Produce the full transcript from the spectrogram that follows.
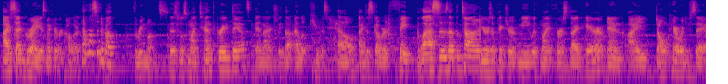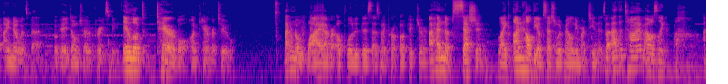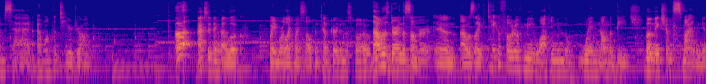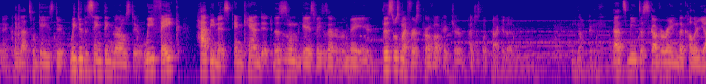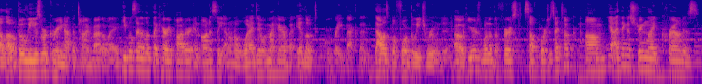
I said gray is my favorite color. That lasted about three months. This was my 10th grade dance and I actually thought I looked cute as hell. I discovered fake glasses at the time. Here's a picture of me with my first dyed hair and I don't care what you say, I know it's bad. Okay, don't try to praise me. It looked terrible on camera too. I don't know why I ever uploaded this as my profile picture. I had an obsession, like unhealthy obsession with Melanie Martinez. But at the time, I was like, "Ugh, I'm sad. I want the teardrop. Ugh. I actually think I look way more like myself in 10th grade in this photo. That was during the summer, and I was like, take a photo of me walking in the wind on the beach, but make sure I'm smiling in it, because that's what gays do. We do the same thing girls do. We fake happiness and candid. This is one of the gayest faces I've ever made. This was my first profile picture. I just looked back at it. Not good. That's me discovering the color yellow. The leaves were green at the time, by the way. People said I looked like Harry Potter, and honestly, I don't know what I did with my hair, but it looked great back then. That was before bleach ruined it. Oh, here's one of the first self-portraits I took. Um, yeah, I think a string light crown is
